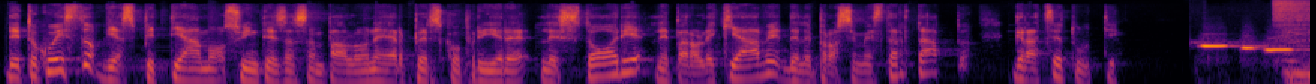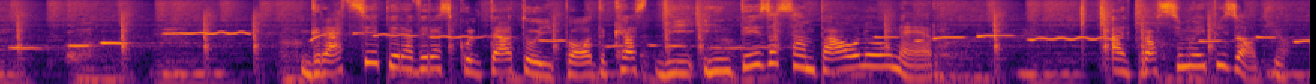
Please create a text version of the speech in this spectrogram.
Detto questo, vi aspettiamo su Intesa San Paolo On Air per scoprire le storie, le parole chiave delle prossime startup. Grazie a tutti. Grazie per aver ascoltato i podcast di Intesa San Paolo On Air. Al prossimo episodio.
